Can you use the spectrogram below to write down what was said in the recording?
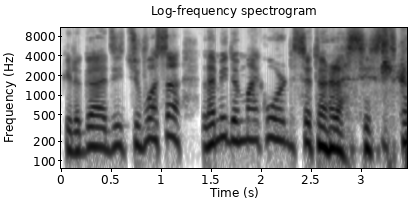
Puis le gars a dit Tu vois ça, l'ami de Mike Ward, c'est un raciste.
